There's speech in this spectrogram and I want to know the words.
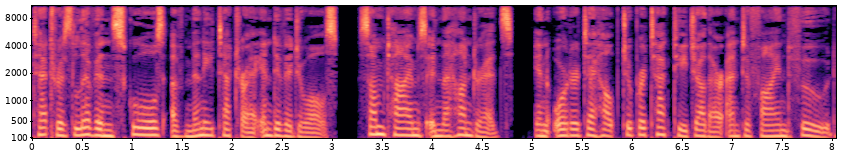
Tetras live in schools of many tetra individuals, sometimes in the hundreds, in order to help to protect each other and to find food.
